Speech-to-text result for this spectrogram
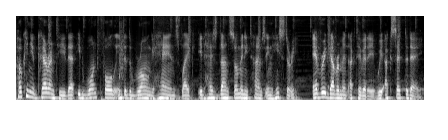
How can you guarantee that it won't fall into the wrong hands like it has done so many times in history? Every government activity we accept today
